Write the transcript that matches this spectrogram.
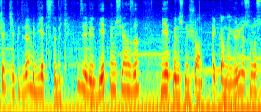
ChatGPT'den bir diyet istedik. Bize bir diyet menüsü yazdı. Diyet menüsünü şu an ekranda görüyorsunuz.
